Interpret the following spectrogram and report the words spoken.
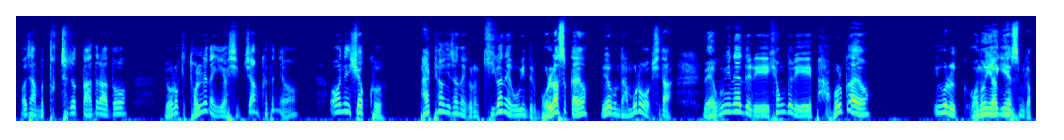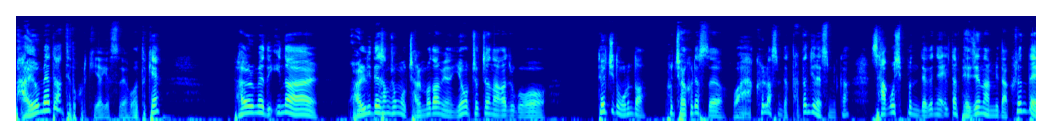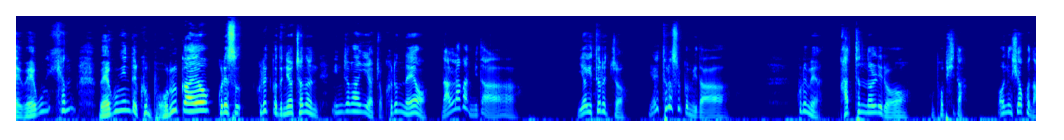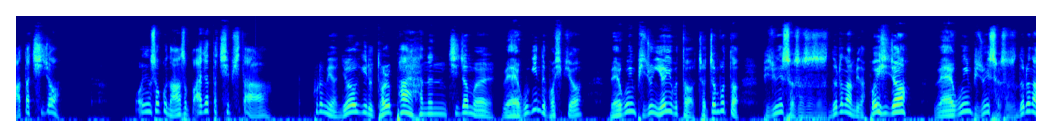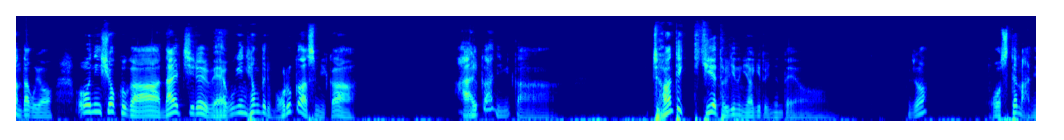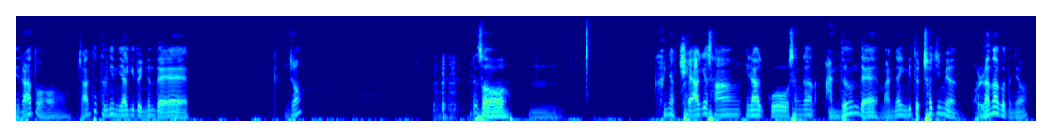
어제 한번 탁 쳐졌다 하더라도 요렇게 돌려내기가 쉽지 않거든요. 어닝 쇼크 발표하기 전에 그럼 기관 외국인들이 몰랐을까요? 여러분들 한번 물어봅시다. 외국인 애들이 형들이 바볼까요? 이거를 어느 이야기 했습니까? 바이오메드한테도 그렇게 이야기했어요. 어떻게? 바이오메드 이날 관리 대상 종목 잘못하면 영업 적자 나가지고 될지도 모른다. 그럼 제가 그랬어요. 와, 큰일 났습니다. 다 던지냈습니까? 사고 싶은데 그냥 일단 배제는 합니다. 그런데 외국, 현, 외국인들 그거 모를까요? 그래서, 그랬거든요. 저는 인정하기가 좀 그렇네요. 날라갑니다. 이야기 들었죠? 이야기 들었을 겁니다. 그러면, 같은 논리로 봅시다. 어닝 쇼크 나왔다 치죠? 어닝 쇼크 나와서 빠졌다 칩시다. 그러면 여기를 돌파하는 지점을 외국인들 보십시오. 외국인 비중이 여기부터 저점부터 비중이 서서서서 늘어납니다. 보이시죠? 외국인 비중이 서서서 늘어난다고요. 어닝 쇼크가 날지를 외국인 형들이 모를 것 같습니까? 알 거 아닙니까? 저한테 귀에 들리는 이야기도 있는데요. 그죠? 오스템 아니라도 저한테 들리는 이야기도 있는데 그죠? 그래서 음, 그냥 최악의 상황이라고 생각은 안 드는데 만약에 밑으로 쳐지면 곤란하거든요.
